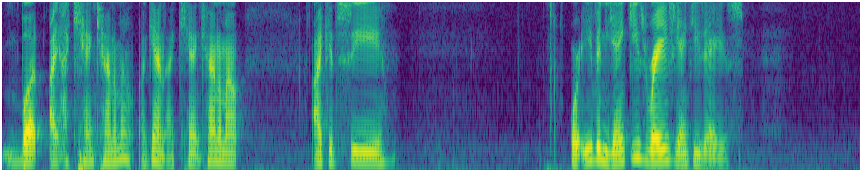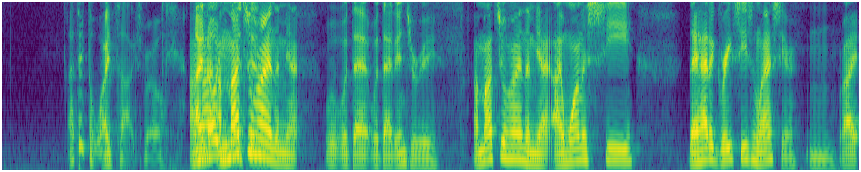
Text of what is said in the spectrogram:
but I, I can't count them out. Again, I can't count them out. I could see, or even Yankees, Rays, Yankees, A's. I think the White Sox, bro. I'm I not, know I'm not too high on them yet. With, with that with that injury. I'm not too high on them yet. I want to see. They had a great season last year, Mm. right?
